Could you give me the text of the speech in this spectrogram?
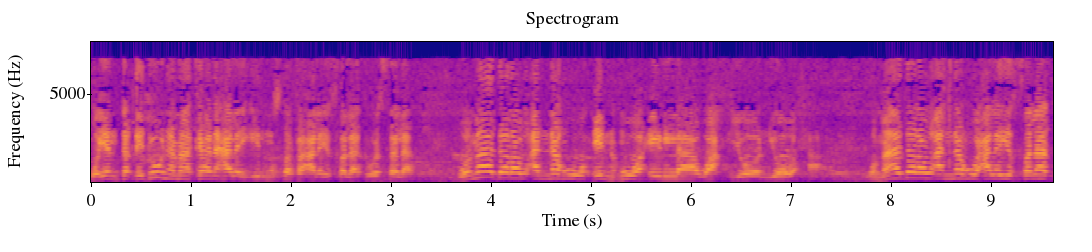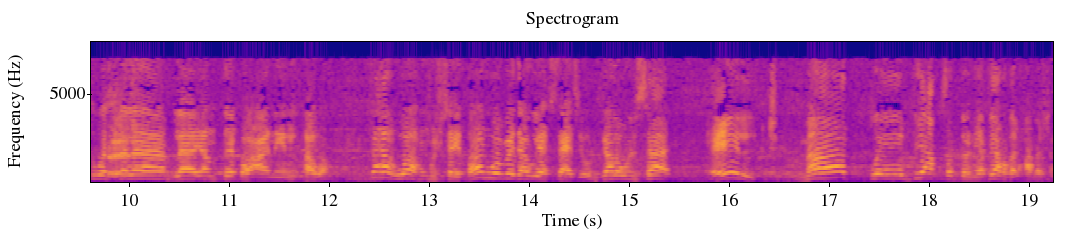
وينتقدون ما كان عليه المصطفى عليه الصلاة والسلام. وما دروا أنه إن هو إلا وحي يوحى. وما دروا أنه عليه الصلاة والسلام لا ينطق عن الهوى. فأغواهم الشيطان وبدأوا يستهزئون قالوا إنسان علج مات وين؟ في أقصى الدنيا في أرض الحبشة.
